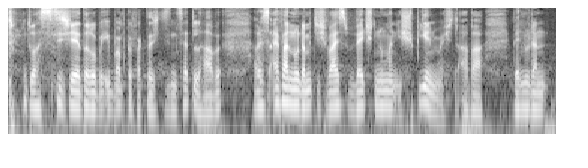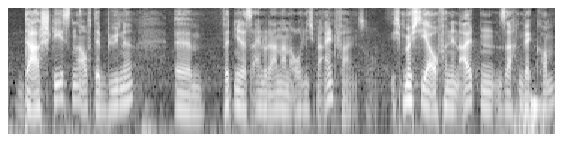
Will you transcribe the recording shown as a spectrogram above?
du hast dich ja darüber eben abgefuckt, dass ich diesen Zettel habe. Aber das ist einfach nur, damit ich weiß, welche Nummern ich spielen möchte. Aber wenn du dann da stehst ne, auf der Bühne, ähm, wird mir das ein oder andere auch nicht mehr einfallen. So. Ich möchte ja auch von den alten Sachen wegkommen.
